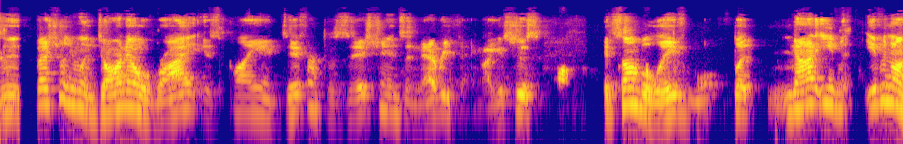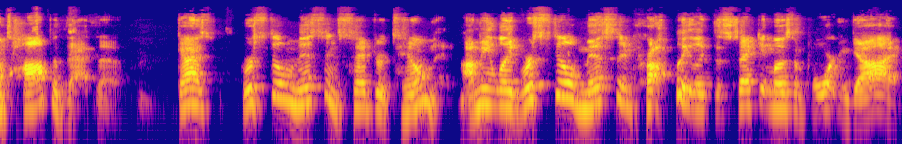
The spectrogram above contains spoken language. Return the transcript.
and especially when Darnell Wright is playing different positions and everything. Like it's just, it's unbelievable. But not even even on top of that, though, guys, we're still missing Cedric Tillman. I mean, like we're still missing probably like the second most important guy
